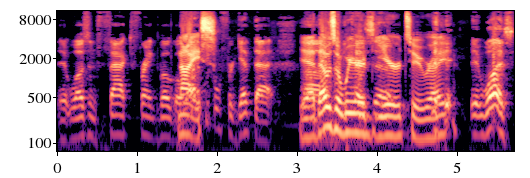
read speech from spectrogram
It was in fact Frank Vogel. Nice. people forget that. Yeah, that was a weird uh, year too, right? It, it was.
